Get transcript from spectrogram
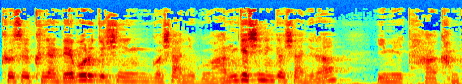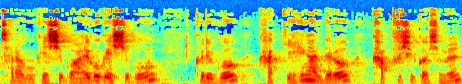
그것을 그냥 내버려 두시는 것이 아니고 안 계시는 것이 아니라 이미 다 감찰하고 계시고 알고 계시고 그리고 각기 행한 대로 갚으실 것임을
